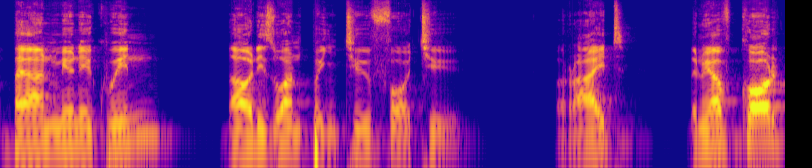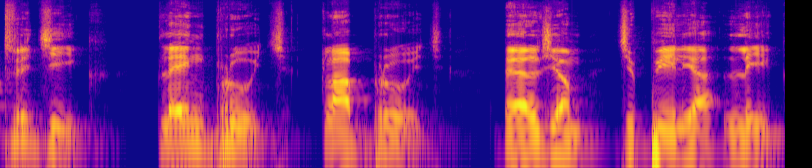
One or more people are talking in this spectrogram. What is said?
Bayern Munich win. The odd is 1.242. Right. Then we have Kortrijk playing Bruges. Club Bruges, Belgium Jupiler League.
